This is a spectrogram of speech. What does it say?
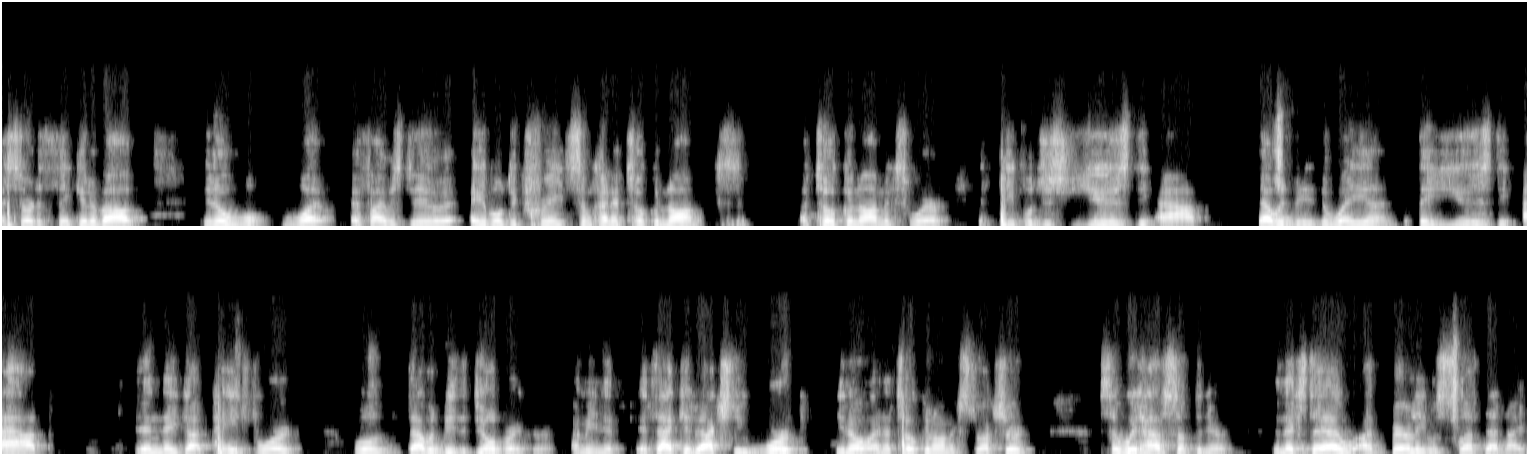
I started thinking about, you know, wh- what if I was to able to create some kind of tokenomics, a tokenomics where if people just use the app, that would be the way in. If they use the app, then they got paid for it. Well, that would be the deal breaker. I mean, if, if that could actually work, you know, in a tokenomic structure, so we'd have something here. The next day, I, I barely even slept that night.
